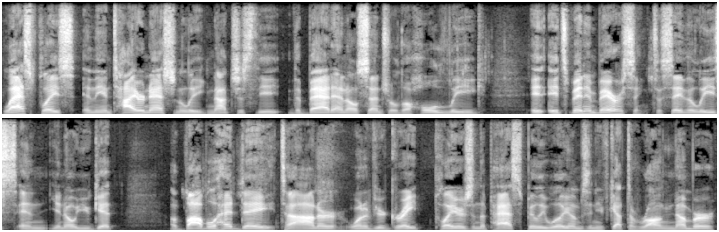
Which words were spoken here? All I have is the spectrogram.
last place in the entire National League, not just the the bad NL Central, the whole league. It, it's been embarrassing to say the least, and you know you get a bobblehead day to honor one of your great players in the past, Billy Williams, and you've got the wrong number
